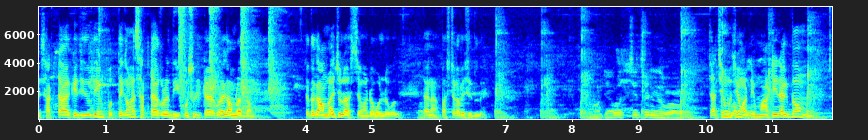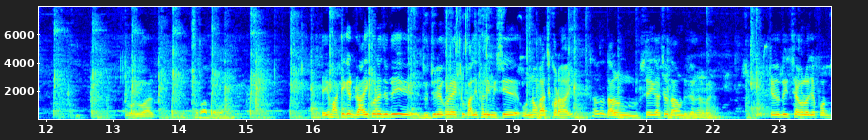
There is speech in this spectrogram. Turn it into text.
এই ষাট টাকা কেজি যদি আমি প্রত্যেক গামলায় ষাট টাকা করে দিই পঁয়ষট্টি টাকা করে গামলার দাম। তো গামলায় চলে আসছে আমার ডবল ডবল তাই না? পাঁচ টাকা বেশি দিলে। চেঁচে মুচি মাটি মাটির একদম কী বলব আর? এই মাটিকে ড্রাই করে যদি ঝুরঝুরে করে একটু বালি ফালি মিশিয়ে অন্য গাছ করা হয় তাহলে তো দারুণ সেই গাছেও দারুণ রেজাল্ট হবে। কেউ যদি ইচ্ছা করল যে পদ্ম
